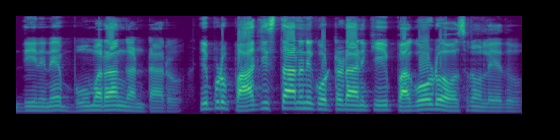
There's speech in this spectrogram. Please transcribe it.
దీనినే బూమరాంగ్ అంటారు. ఇప్పుడు పాకిస్తాన్ని కొట్టడానికి పగోడు అవసరం లేదు.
